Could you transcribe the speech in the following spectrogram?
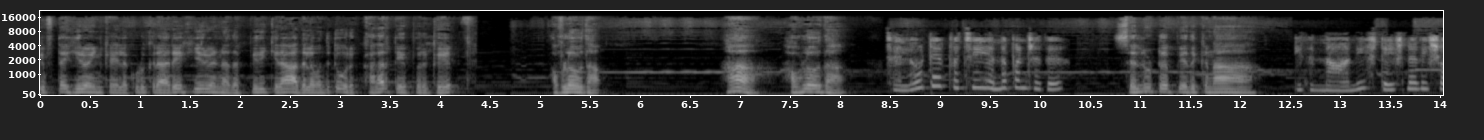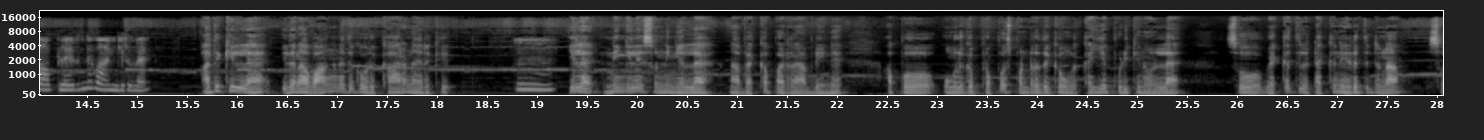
கிஃப்ட்டை ஹீரோயின் கையில் கொடுக்குறாரு. ஹீரோயின் அதை பிரிக்கிறா. அதில் வந்துட்டு ஒரு கலர் டேப் இருக்குது அவ்வளவுதான். ஆ அவ்வளவுதான். செல்லோ டேப் வச்சு என்ன பண்ணுறது செல்லோ டேப் எதுக்குன்னா? இது நானே ஸ்டேஷ்னரி ஷாப்ல இருந்து வாங்கிடுவேன் அதுக்கு இல்லை இதை நான் வாங்கினதுக்கு ஒரு காரணம் இருக்குது இல்லை நீங்களே சொன்னீங்கல்ல நான் வெக்கப்படுறேன் அப்படின்னு. அப்போது உங்களுக்கு ப்ரப்போஸ் பண்ணுறதுக்கு உங்கள் கையை பிடிக்கணும்ல. ஸோ வெக்கத்தில் டக்குன்னு எடுத்துட்டேன்னா ஸோ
